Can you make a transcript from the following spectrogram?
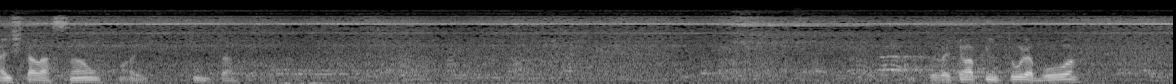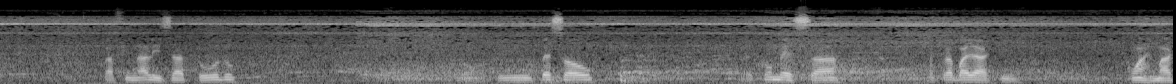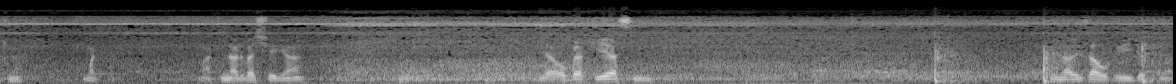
a instalação. Olha como tá. Vai ter uma pintura boa para finalizar tudo. E o pessoal vai começar a trabalhar aqui com as máquinas. O maquinário vai chegar. E a obra aqui é assim. Finalizar o vídeo aqui.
